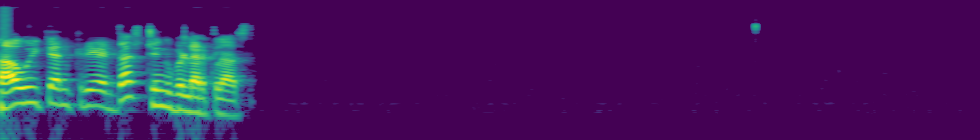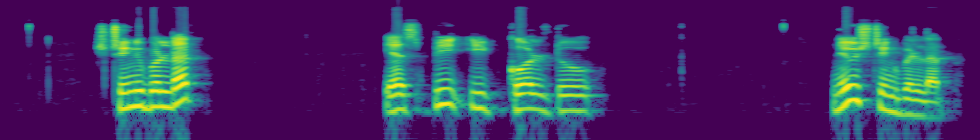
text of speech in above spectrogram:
how we can create the string builder class. String builder sb equal to new string builder.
